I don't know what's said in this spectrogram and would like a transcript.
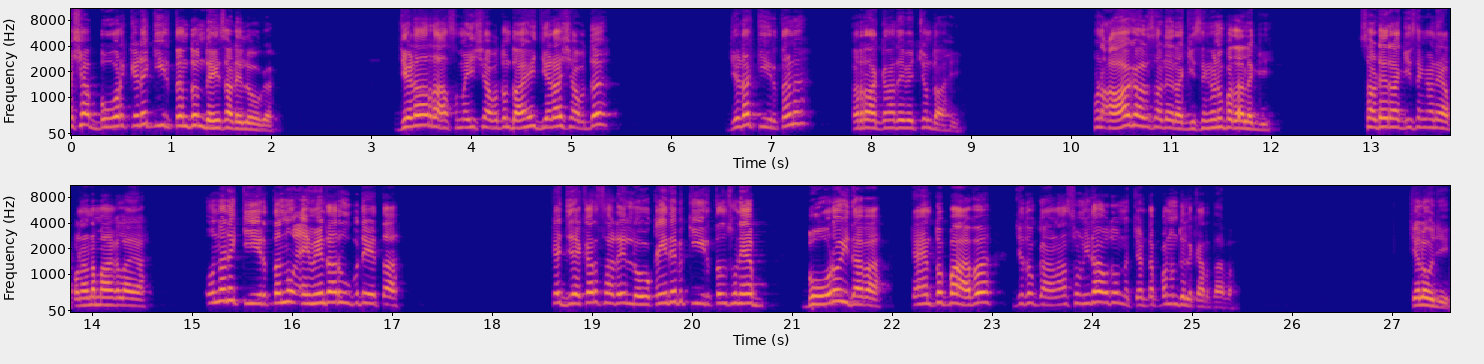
ਅੱਛਾ, ਬੋਰ ਕਿਹੜੇ ਕੀਰਤਨ ਤੋਂ ਹੁੰਦੇ ਸੀ ਸਾਡੇ ਲੋਕ? ਜਿਹੜਾ ਰਸਮਈ ਸ਼ਬਦ ਹੁੰਦਾ ਸੀ, ਜਿਹੜਾ ਸ਼ਬਦ, ਜਿਹੜਾ ਕੀਰਤਨ ਰਾਗਾਂ ਦੇ ਵਿੱਚ ਹੁੰਦਾ ਸੀ। ਹੁਣ ਆਹ ਗੱਲ ਸਾਡੇ ਰਾਗੀ ਸਿੰਘਾਂ ਨੂੰ ਪਤਾ ਲੱਗੀ। ਸਾਡੇ ਰਾਗੀ ਸਿੰਘਾਂ ਨੇ ਆਪਣਾ ਦਿਮਾਗ ਲਾਇਆ। ਉਹਨਾਂ ਨੇ ਕੀਰਤਨ ਨੂੰ ਐਵੇਂ ਦਾ ਰੂਪ ਦੇ ਦਿੱਤਾ ਕਿ ਜੇਕਰ ਸਾਡੇ ਲੋਕ ਕਹਿੰਦੇ ਵੀ ਕੀਰਤਨ ਸੁਣਿਆ ਬੋਰ ਹੋਈਦਾ ਵਾ, ਕਹਿਣ ਤੋਂ ਭਾਵ ਜਦੋਂ ਗਾਣਾ ਸੁਣੀਦਾ ਉਦੋਂ ਨੱਚਣ ਟੱਪਣ ਨੂੰ ਦਿਲ ਕਰਦਾ ਵਾ। ਚਲੋ ਜੀ,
